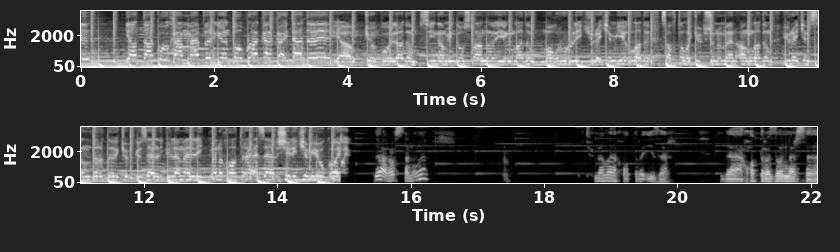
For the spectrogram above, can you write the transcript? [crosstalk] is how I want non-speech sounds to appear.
yodda qo'y hamma bir kun to'proqqa qaytadi yo ko'p o'yladim sinamin do'stlarni yengladim mag'rurlik yuragim yig'ladi soxtalar ko'p shuni men angladim yuragim sindirdi ko'p go'zal gulamanlik meni xotira azar sherikim yo'q oy да rostdan nima tushlamay xotira ezar да xotira zo'r narsa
